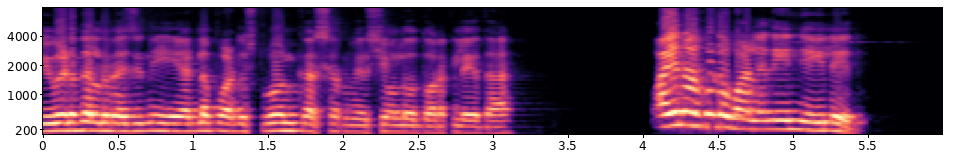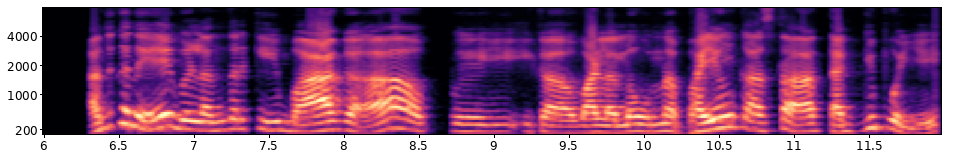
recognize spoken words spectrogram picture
ఈ విడతల రజనీ ఎడ్లపాడు స్టోన్ కర్షర్ విషయంలో దొరకలేదా? అయినా కూడా వాళ్ళని ఏం చేయలేదు. అందుకనే వీళ్ళందరికీ బాగా ఇక వాళ్ళలో ఉన్న భయం కాస్త తగ్గిపోయి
